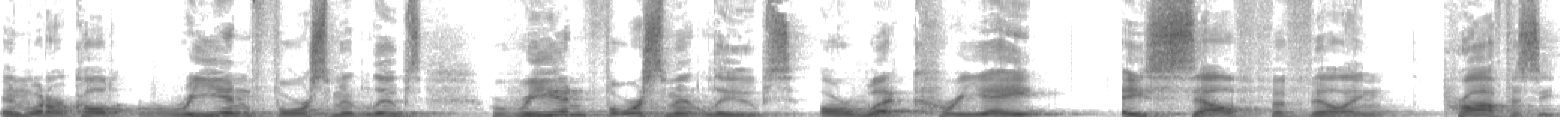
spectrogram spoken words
in what are called reinforcement loops. Reinforcement loops are what create a self fulfilling prophecy.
